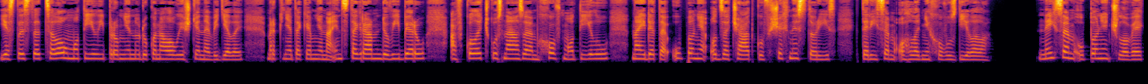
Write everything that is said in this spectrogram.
Jestli jste celou motýlí proměnu dokonalou ještě neviděli, mrkněte ke mně na Instagram do výběru a v kolečku s názvem Chov motýlů najdete úplně od začátku všechny stories, který jsem ohledně chovu sdílela. Nejsem úplně člověk,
